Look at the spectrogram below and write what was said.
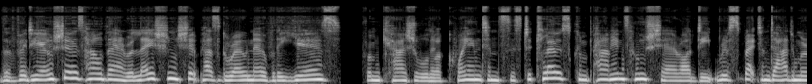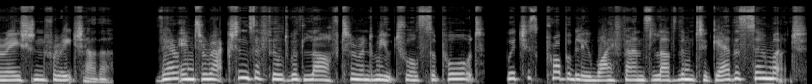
The video shows how their relationship has grown over the years, from casual acquaintances to close companions who share our deep respect and admiration for each other. Their interactions are filled with laughter and mutual support, which is probably why fans love them together so much.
